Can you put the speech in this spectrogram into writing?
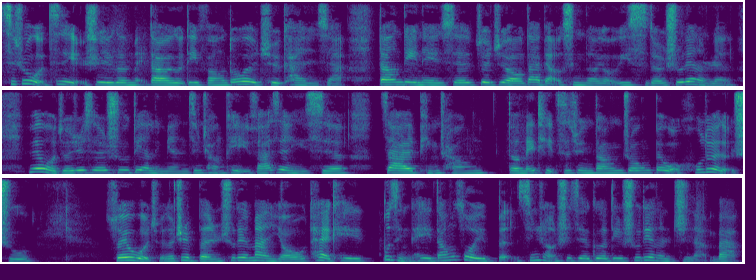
其实我自己也是一个每到一个地方都会去看一下当地那些最具有代表性的、有意思的书店的人，因为我觉得这些书店里面经常可以发现一些在平常的媒体资讯当中被我忽略的书。所以我觉得这本书店漫游，它也可以不仅可以当做一本欣赏世界各地书店的指南吧，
